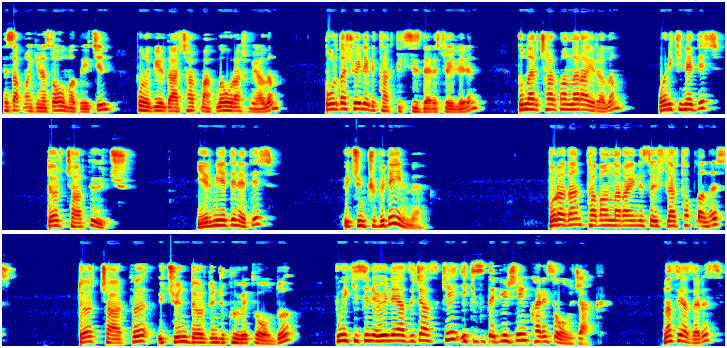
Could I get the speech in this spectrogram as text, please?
hesap makinesi olmadığı için bunu bir daha çarpmakla uğraşmayalım. Burada şöyle bir taktik sizlere söyleyelim. Bunları çarpanlara ayıralım. 12 nedir? 4 çarpı 3. 27 nedir? 3'ün küpü değil mi? Buradan tabanlar aynısı üstler toplanır. 4 çarpı 3'ün dördüncü kuvveti oldu. Bu ikisini öyle yazacağız ki ikisi de bir şeyin karesi olacak. Nasıl yazarız?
